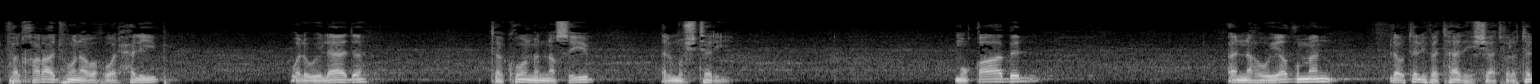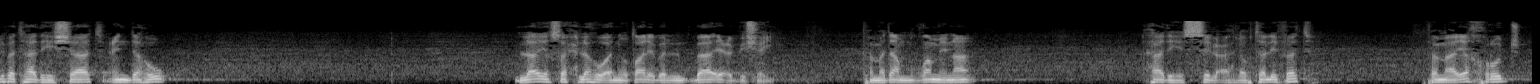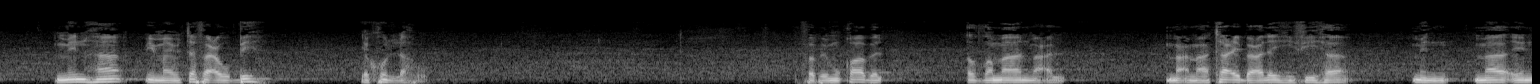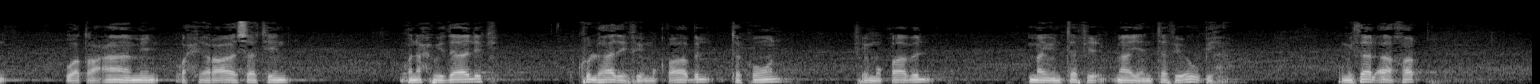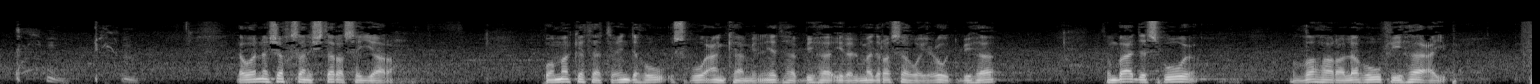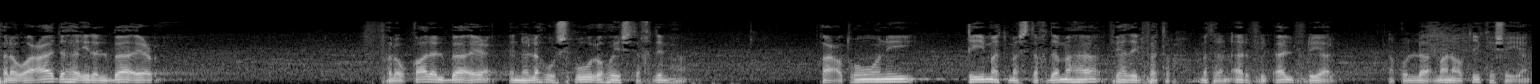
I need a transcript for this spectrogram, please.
فالخراج هنا وهو الحليب والولادة تكون من نصيب المشتري. مقابل أنه يضمن لو تلفت هذه الشاة فلو تلفت هذه الشاة عنده لا يصح له أن يطالب البائع بشيء. فما دام ضمن هذه السلعة لو تلفت فما يخرج منها مما ينتفع به يكون له. فبمقابل الضمان مع مع ما تعب عليه فيها من ماء وطعام وحراسة ونحو ذلك كل هذه في مقابل تكون في مقابل ما ينتفع ما ينتفع بها. ومثال آخر لو أن شخصا اشترى سيارة ومكثت عنده أسبوعا كاملا يذهب بها إلى المدرسة ويعود بها ثم بعد أسبوع ظهر له فيها عيب. فلو أعادها إلى البائع فلو قال البائع إن له أسبوع وهو يستخدمها أعطوني قيمة ما استخدمها في هذه الفترة مثلا ألف, ألف ريال. نقول لا ما نعطيك شيئا.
